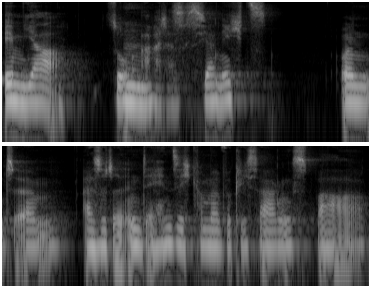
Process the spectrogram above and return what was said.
im Jahr so, mhm. aber das ist ja nichts. Und ähm, also da, in der Hinsicht kann man wirklich sagen, es war,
